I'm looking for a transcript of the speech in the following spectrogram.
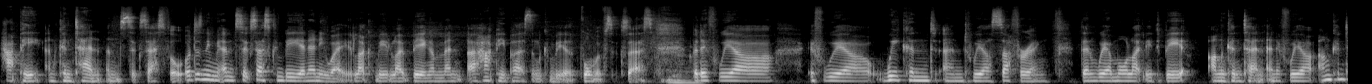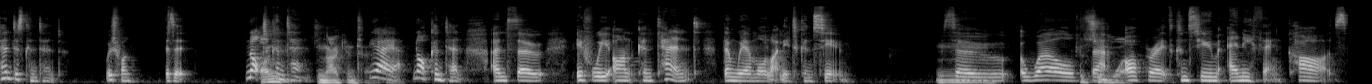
happy and content and successful, or it doesn't even, and success can be in any way, like be like being a, men, a happy person can be a form of success. But if we are if we are weakened and we are suffering, then we are more likely to be uncontent. And if we are uncontent, discontent. Which one is it? Not content. Not content. Yeah, yeah, not content. And so if we aren't content, then we are more likely to consume. So a world Consume that what? operates, consume anything, cars,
